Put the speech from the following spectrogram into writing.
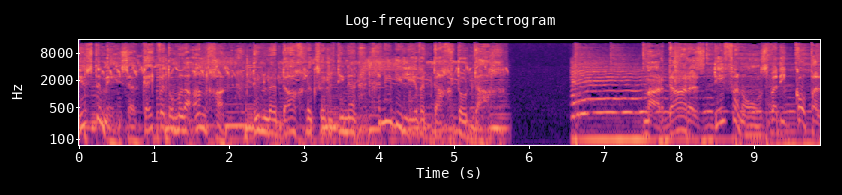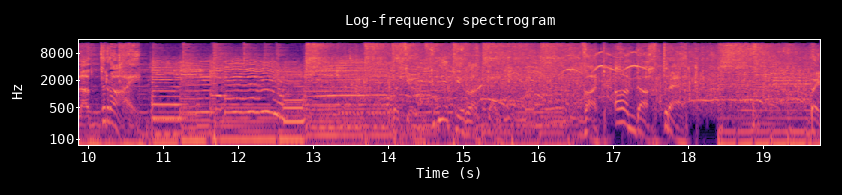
meeste mense kyk wat om hulle aangaan, doen hulle daaglikse roetine, geniet die lewe dag tot dag. Maar daar is die van ons wat die koppe laat draai. Wat jou twee keer laat kyk. Wat aandag trek. By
